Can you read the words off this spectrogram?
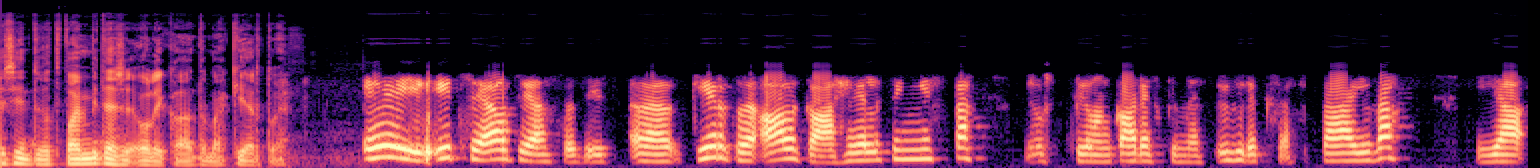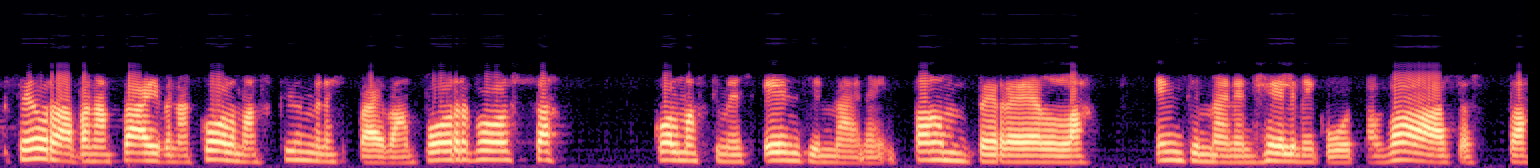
esiintyvät vai miten se olikaan tämä kiertue? Ei, itse asiassa siis äh, kiertue alkaa Helsingistä just silloin 29. päivä. Ja seuraavana päivänä 30. päivä on Porvoossa, 31. Tampereella, ensimmäinen helmikuuta Vaasassa,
